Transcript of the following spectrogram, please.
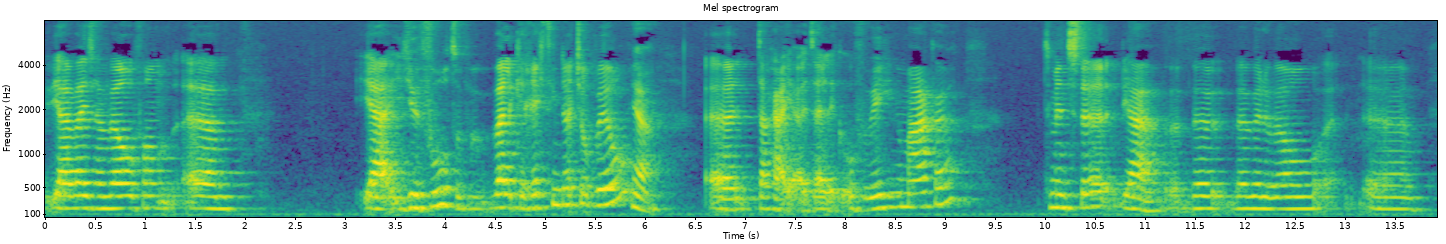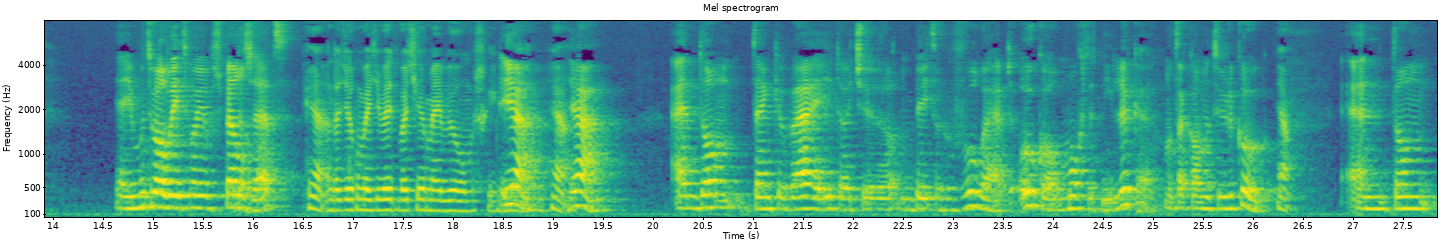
ja, wij zijn wel van, ehm, ja, je voelt welke richting dat je op wil. ja, Eh, dan ga je uiteindelijk overwegingen maken. Tenminste, ja, we, we willen wel. eh, ja, je moet wel weten wat je op spel zet. Ja, en dat je ook een beetje weet wat je ermee wil misschien. Ja, ja. ja. En dan denken wij dat je er een beter gevoel bij hebt. Ook al mocht het niet lukken. Want dat kan natuurlijk ook. Ja. En dan,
